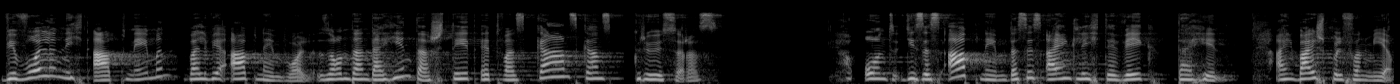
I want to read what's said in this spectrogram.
Wir wollen nicht abnehmen, weil wir abnehmen wollen, sondern dahinter steht etwas ganz, ganz Größeres. Und dieses Abnehmen, das ist eigentlich der Weg dahin. Ein Beispiel von mir.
